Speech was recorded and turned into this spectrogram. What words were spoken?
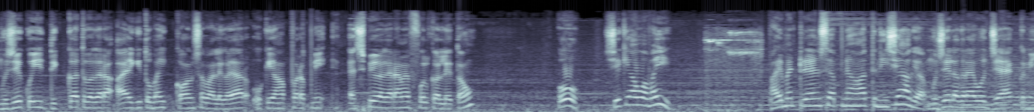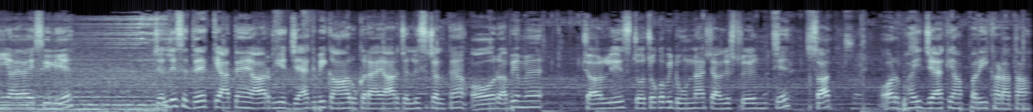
मुझे कोई दिक्कत वगैरह आएगी तो भाई कौन सा वालेगा यार? ओके, यहाँ पर अपनी एचपी वगैरह मैं फुल कर लेता हूँ। ओ, ये क्या हुआ भाई? भाई, मैं ट्रेन से अपने हाथ नीचे आ गया। मुझे लग रहा है वो जैक नहीं आया इसीलिए। जल्दी से देख के आते हैं यार, ये जैक भी कहाँ रुक रहा है यार, जल्दी से चलते हैं। और अभी हमें चार्लिस चोचो को भी ढूंढना है, चार्लिस ट्रेन के साथ। और भाई जैक यहाँ पर ही खड़ा था।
